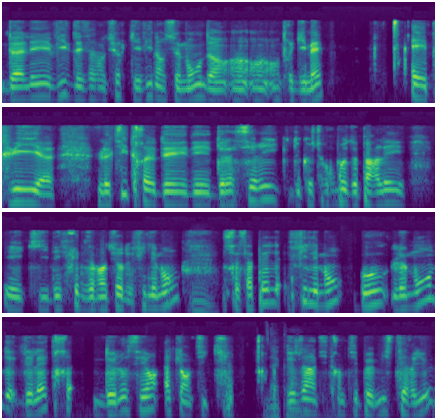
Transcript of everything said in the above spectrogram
d'aller vivre les aventures qu'il vit dans ce monde entre guillemets. Et puis, euh, le titre de la série que je te propose de parler et qui décrit les aventures de Philémon, mm. ça s'appelle Philémon ou le monde des lettres de l'océan Atlantique. Déjà un titre un petit peu mystérieux,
